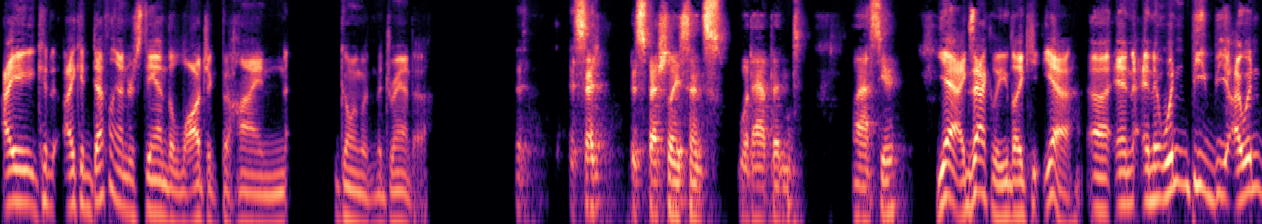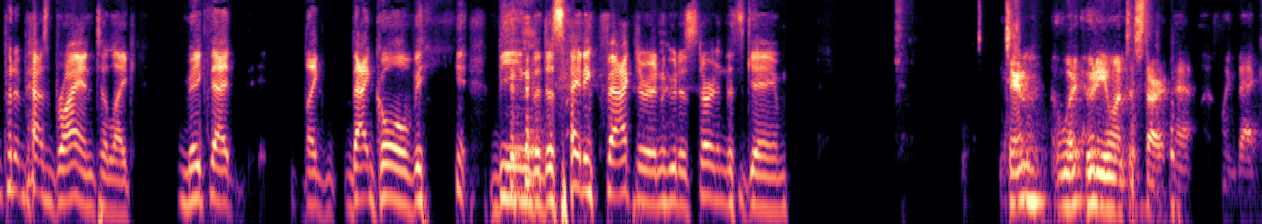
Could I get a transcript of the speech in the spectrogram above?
I could I could definitely understand the logic behind going with Medranda. Espe- Especially since what happened last year. Yeah, exactly. Like yeah, uh, and and it wouldn't be, be I wouldn't put it past Brian to like make that like that goal be being the deciding factor in who to start in this game. Tim, wh- who do you want to start at left wing back?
